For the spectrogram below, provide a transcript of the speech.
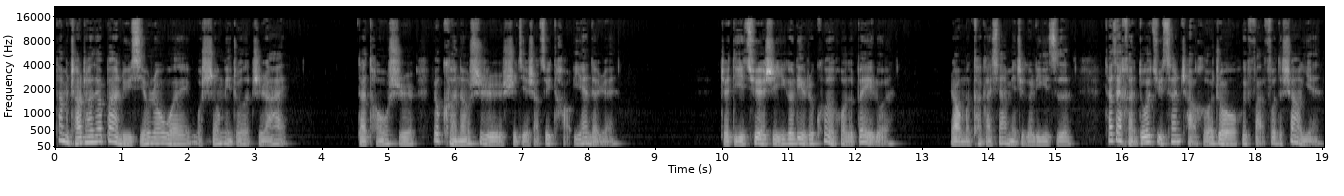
他们常常将伴侣形容为“我生命中的挚爱”，但同时又可能是世界上最讨厌的人。这的确是一个令人困惑的悖论。让我们看看下面这个例子，它在很多聚餐场合中会反复的上演。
